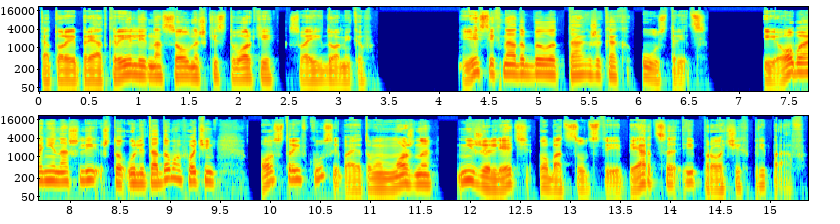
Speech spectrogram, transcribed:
которые приоткрыли на солнышке створки своих домиков. Есть их надо было так же, как устриц. И оба они нашли, что у литодомов очень острый вкус, и поэтому можно не жалеть об отсутствии перца и прочих приправ.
